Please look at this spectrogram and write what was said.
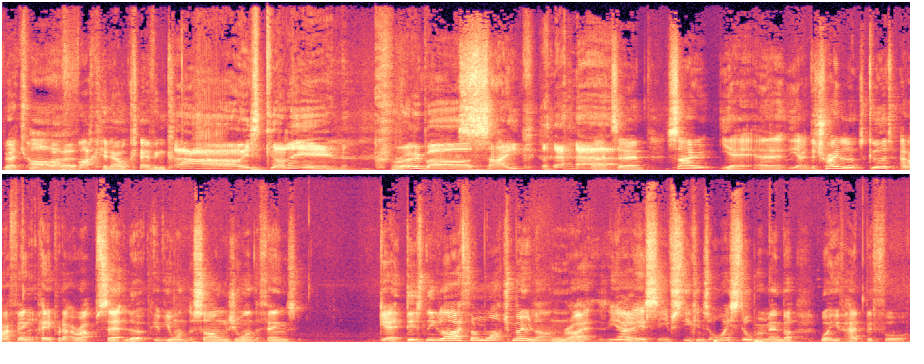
But Which- oh uh, fucking hell, Kevin. Oh, he's got it in. Crowbar. sake. but um, so yeah, uh, yeah, the trailer looks good, and I think people that are upset, look, if you want the songs, you want the things, get Disney Life and watch Mulan, right? You know, Yeah. it's, you, you can always still remember what you've had before.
